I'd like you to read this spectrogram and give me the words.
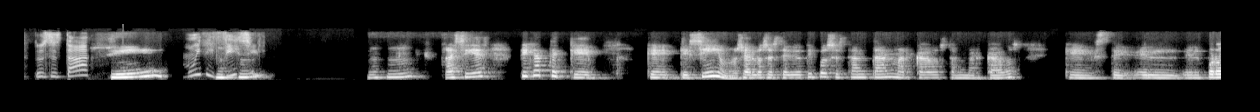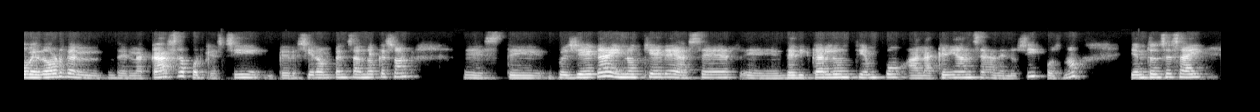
Entonces está sí. muy difícil. Así es. Fíjate que, que, que, sí, o sea, los estereotipos están tan marcados, tan marcados, que este, el, el proveedor de la casa, porque así crecieron pensando que son, este, pues llega y no quiere hacer, eh, dedicarle un tiempo a la crianza de los hijos, ¿no? Y entonces ahí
